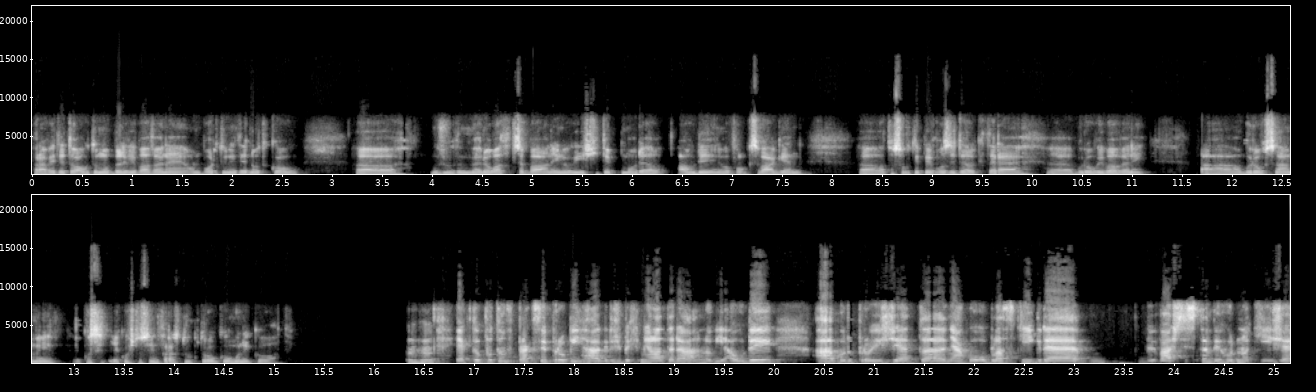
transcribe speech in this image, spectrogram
právě tyto automobily vybavené onboard unit jednotkou Můžu jmenovat třeba nejnovější typ model Audi nebo Volkswagen. To jsou typy vozidel, které e, budou vybaveny a budou s námi jako, jakožto s infrastrukturou komunikovat. Mm-hmm. Jak to potom v praxi probíhá, když bych měla teda nový Audi a budu projíždět nějakou oblastí, kde váš systém vyhodnotí, že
